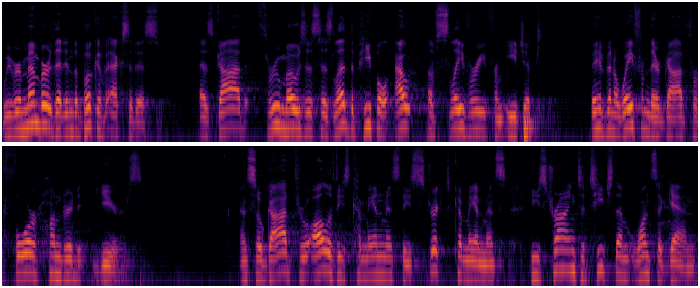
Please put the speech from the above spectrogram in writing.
We remember that in the book of Exodus, as God, through Moses, has led the people out of slavery from Egypt, they have been away from their God for 400 years. And so, God, through all of these commandments, these strict commandments, He's trying to teach them once again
